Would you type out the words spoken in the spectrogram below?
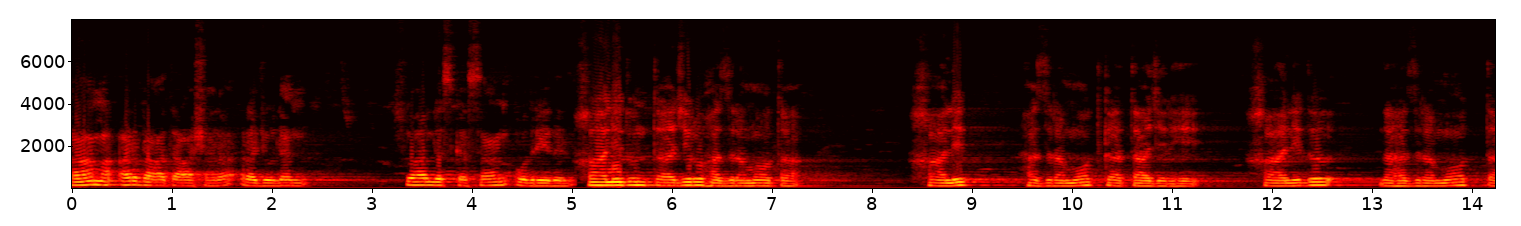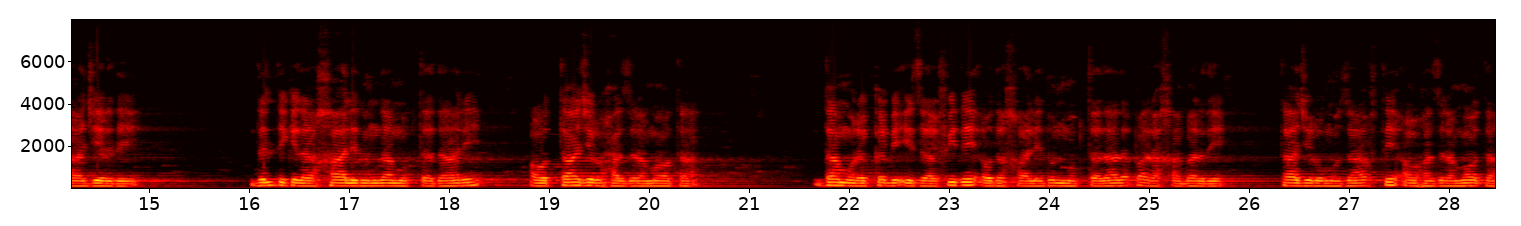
قام اربعه عشر رجلا څوارلس کسان ودرېدل. خالد تاجر حضرموت خالد حضرموت کا تاجر هې خالد د حضرموت تاجر دی دلته کې دا خالد دا مبتدا رې او تاجر حضرموت دا مرکب اضافی دی او د خالدون مبتدا لپاره خبر دی تاجر مضاف دی او حضرمو ته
